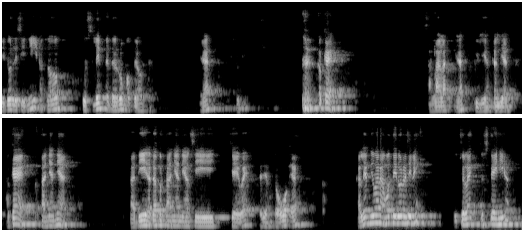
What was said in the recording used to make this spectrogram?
Tidur di sini atau to sleep at the room of the hotel. Ya, itu. Oke. Salah lah ya, pilihan kalian. Oke, pertanyaannya. Tadi ada pertanyaan yang si cewek, yang cowok ya. Kalian gimana? Mau tidur di sini? Would you like to stay here?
